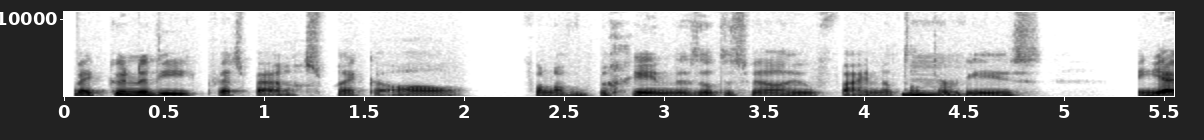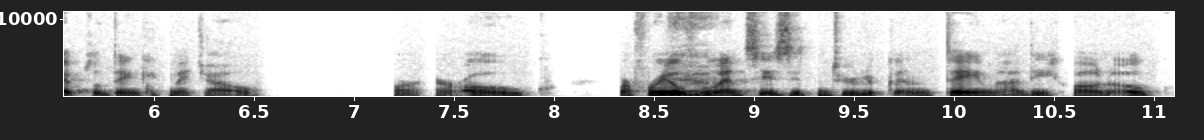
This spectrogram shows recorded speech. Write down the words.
wij kunnen die kwetsbare gesprekken al vanaf het begin. Dus dat is wel heel fijn dat dat er is. En jij hebt dat denk ik met jouw partner ook. Maar voor heel Ja. veel mensen is dit natuurlijk een thema die gewoon ook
